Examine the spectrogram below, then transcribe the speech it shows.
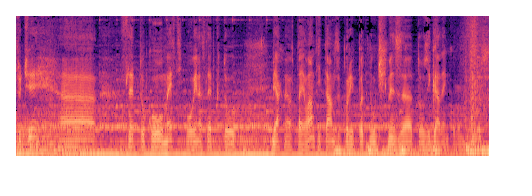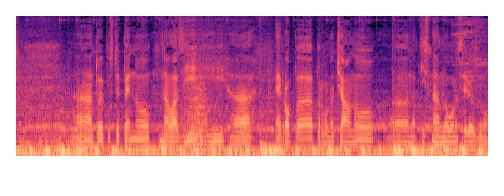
Ето, че а, след около месец и половина след като бяхме в Тайланд и там за първи път научихме за този гаден коронавирус, а, той постепенно налази и а, Европа. Първоначално а, натисна много на сериозно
